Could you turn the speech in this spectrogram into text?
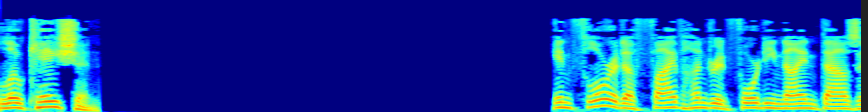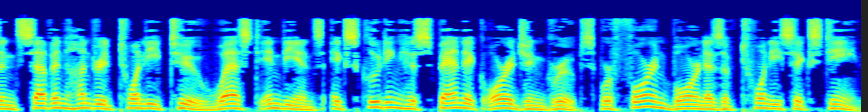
Location In Florida 549,722 West Indians excluding Hispanic origin groups were foreign-born as of 2016.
